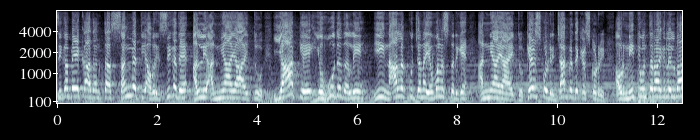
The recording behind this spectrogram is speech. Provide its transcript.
ಸಿಗಬೇಕಾದಂಥ ಸಂಗತಿ ಅವರಿಗೆ ಸಿಗದೆ ಅಲ್ಲಿ ಅನ್ಯಾಯ ಆಯಿತು. ಯಾಕೆ ಯಹೂದದಲ್ಲಿ ಈ ನಾಲ್ಕು ಜನ ಯೌವನಸ್ಥರಿಗೆ ಅನ್ಯಾಯ ಆಯಿತು? ಕೇಳಿಸ್ಕೊಡ್ರಿ, ಜಾಗ್ರತೆ ಕೇಳಿಸ್ಕೊಡ್ರಿ. ಅವ್ರು ನೀತಿವಂತರಾಗಿರ್ಲಿಲ್ವಾ?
